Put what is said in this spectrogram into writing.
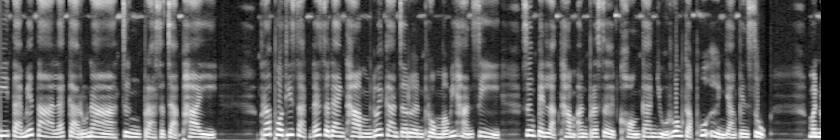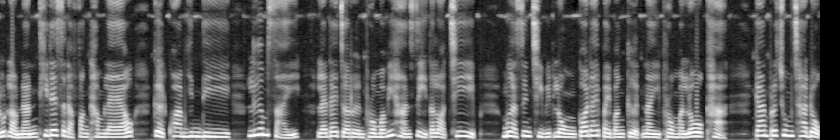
มีแต่เมตตาและการุณาจึงปราศจากภัย พระโพธิสัตว์ได้แสดงธรรมด้วยการเจริญพรหมวิหารสี่ซึ่งเป็นหลักธรรมอันประเสริฐของการอยู่ร่วมกับผู้อื่นอย่างเป็นสุข มนุษย์เหล่านั้นที่ได้สดับฟังธรรมแล้ว เกิดความยินดี เลื่อมใส และได้เจริญพรหมวิหารสี่ตลอดชีพ เมื่อสิ้นชีวิตลงก็ได้ไปบังเกิดในพรหมโลกค่ะ การประชุมชาดก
